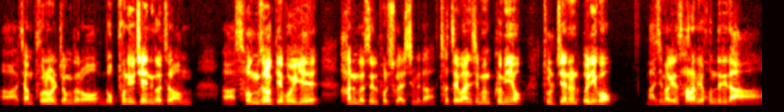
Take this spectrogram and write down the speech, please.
아, 참 부러울 정도로 높은 위치에 있는 것처럼 아, 성스럽게 보이게 하는 것을 볼 수가 있습니다. 첫째 관심은 금이요, 둘째는 은이고 마지막엔 사람이 혼들이다.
